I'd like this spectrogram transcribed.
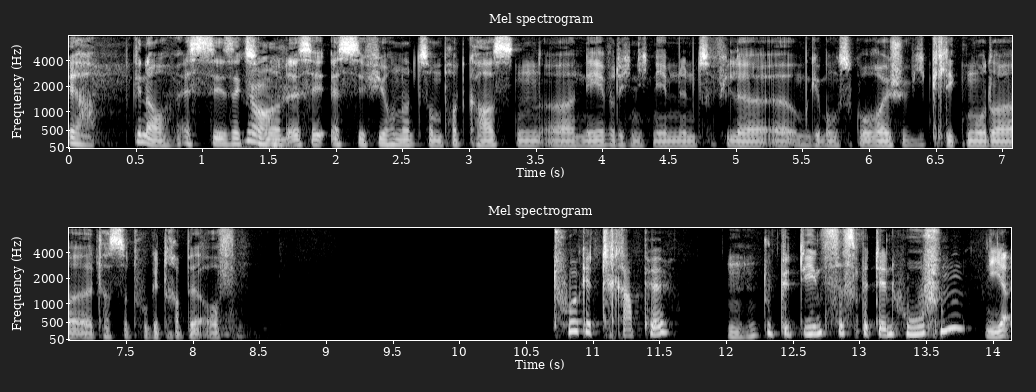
Ja, genau. SC600, SC, SC400 zum Podcasten. Äh, nee, würde ich nicht nehmen. Nimmt zu viele äh, Umgebungsgeräusche wie Klicken oder äh, Tastaturgetrappel auf. Tourgetrappel. Mhm. Du bedienst das mit den Hufen. Ja.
